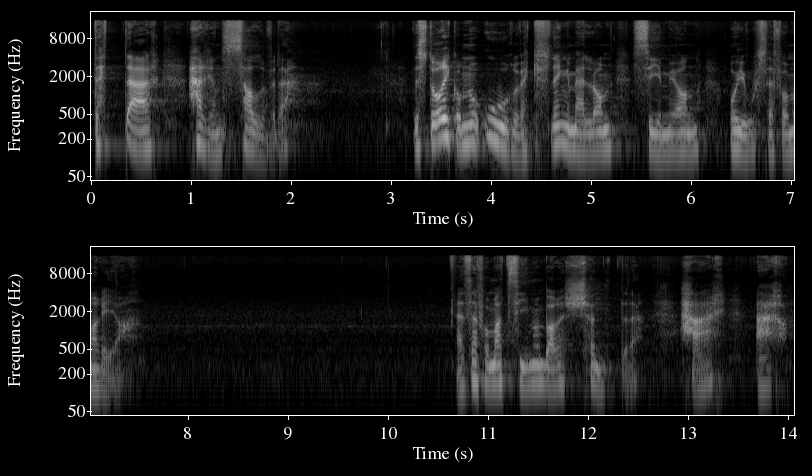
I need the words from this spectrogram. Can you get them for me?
Dette er Herrens salvede. Det står ikke om noe ordveksling mellom Simeon og Josef og Maria. Jeg ser for meg at Simon bare skjønte det. Her er han.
